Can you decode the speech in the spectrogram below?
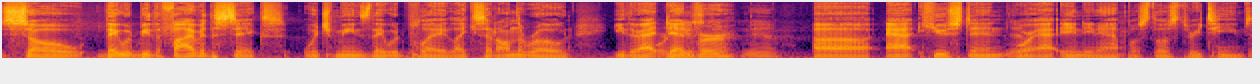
so they would be the five or the six, which means they would play, like you said, on the road, either at Or Denver, Houston, uh, at Houston, or at Indianapolis. Those three teams.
